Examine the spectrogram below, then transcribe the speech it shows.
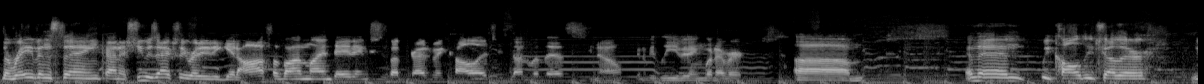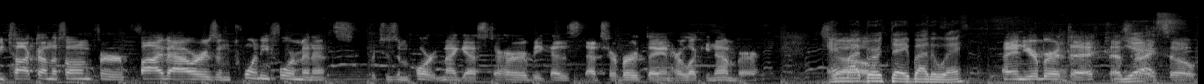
the Ravens thing, kind of, she was actually ready to get off of online dating. She's about to graduate college. She's done with this, you know, going to be leaving, whatever. Um, and then we called each other we talked on the phone for five hours and 24 minutes, which is important, I guess, to her because that's her birthday and her lucky number. and my birthday, by the way. And your birthday. That's right. Yes. So,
